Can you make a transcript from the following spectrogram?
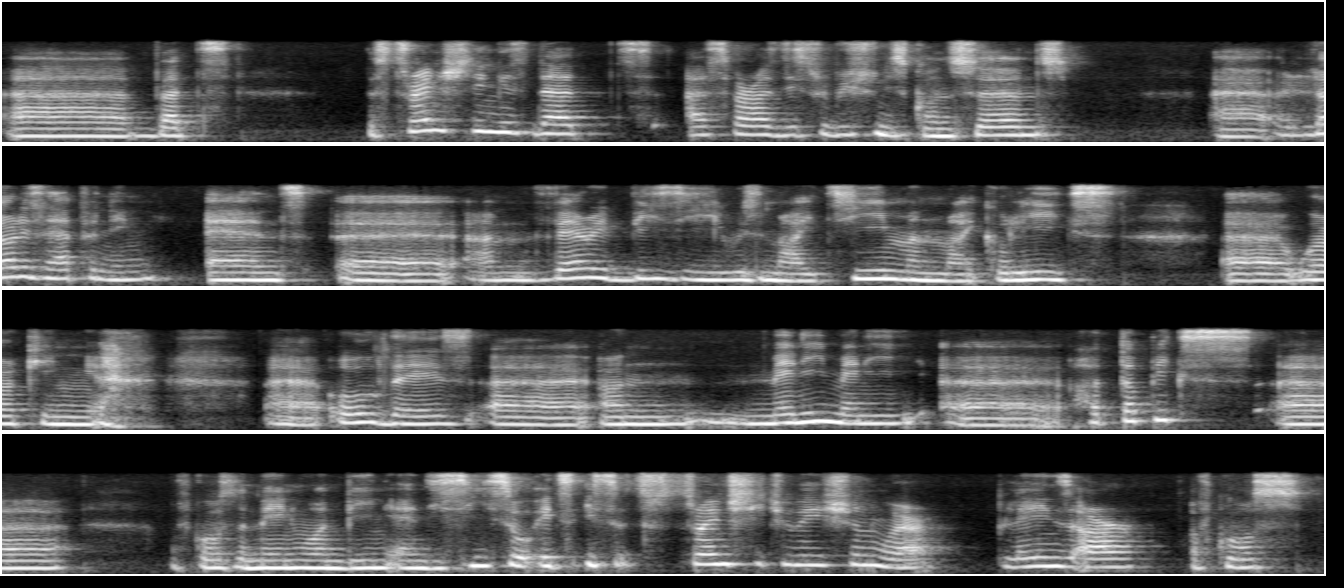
Uh, but the strange thing is that, as far as distribution is concerned, uh, a lot is happening, and uh, I'm very busy with my team and my colleagues uh, working. Uh, all days uh, on many, many hot topics. of course, the main one being NDC. So it's it's a strange situation where planes are, of course,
